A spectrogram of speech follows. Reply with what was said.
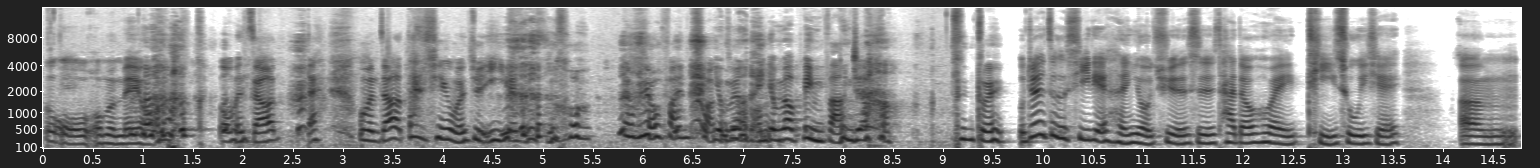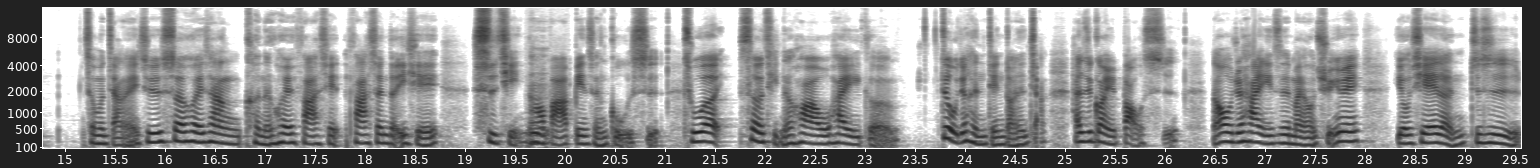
我我们没有，我们只要担，我们只要担心我们去医院的时候 有没有翻床，有没有有没有病房就好。对，我觉得这个系列很有趣的是，他都会提出一些，嗯，怎么讲呢？就是社会上可能会发现发生的一些事情，然后把它变成故事。除了色情的话，我还有一个。这我就很简短的讲，它是关于暴食，然后我觉得它也是蛮有趣，因为有些人就是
